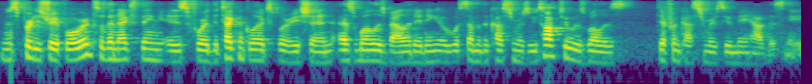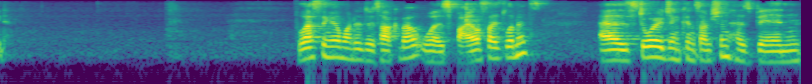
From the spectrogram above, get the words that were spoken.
and it's pretty straightforward. So the next thing is for the technical exploration, as well as validating it with some of the customers we talk to, as well as different customers who may have this need. The last thing I wanted to talk about was file size limits. As storage and consumption has been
